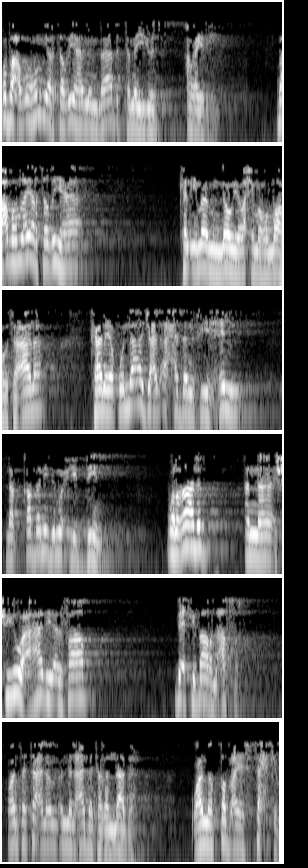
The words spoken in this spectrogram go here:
وبعضهم يرتضيها من باب التميز عن غيره. بعضهم لا يرتضيها كالإمام النووي رحمه الله تعالى كان يقول لا أجعل أحدا في حل لقبني بمحيي الدين. والغالب أن شيوع هذه الألفاظ باعتبار العصر وأنت تعلم أن العادة غلابة. وأن الطبع يستحكم.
